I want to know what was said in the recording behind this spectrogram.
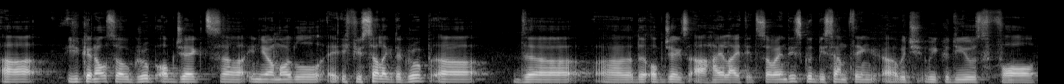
Uh, you can also group objects uh, in your model. If you select the group, uh, the uh, the objects are highlighted. So, and this could be something which we could use for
